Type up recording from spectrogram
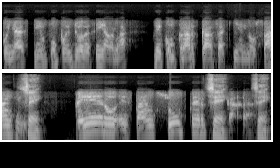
pues ya es tiempo, pues yo decía, ¿verdad? De comprar casa aquí en Los Ángeles. Sí, Pero están súper Sí. caras sí.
